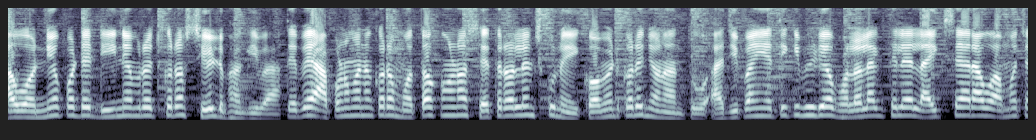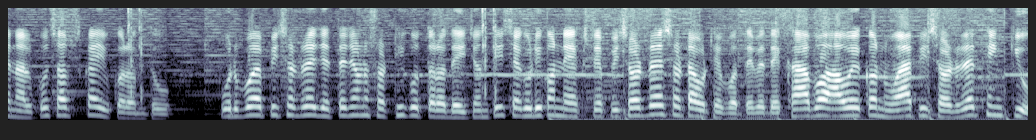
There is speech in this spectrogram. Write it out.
ଆଉ ଅନ୍ୟପଟେ ଡିନ୍ ଏମ୍ରଜଙ୍କର ସିଲ୍ଡ ଭାଙ୍ଗିବା। ତେବେ ଆପଣମାନଙ୍କର ମତ କ'ଣ ସେଥର ଲେନ୍ସକୁ ନେଇ କମେଣ୍ଟ କରି ଜଣାନ୍ତୁ। ଆଜି ପାଇଁ ଏତିକି ଭିଡ଼ିଓ ଭଲ ଲାଗିଥିଲେ ଲାଇକ୍ ସେୟାର ଆଉ ଆମ ଚ୍ୟାନେଲକୁ ସବସ୍କ୍ରାଇବ୍ କରନ୍ତୁ। ପୂର୍ବ ଏପିସୋଡ଼ରେ ଯେତେ ଜଣ ସଠିକ୍ ଉତ୍ତର ଦେଇଛନ୍ତି ସେଗୁଡ଼ିକ ନେକ୍ସଟ ଏପିସୋଡ୍ରେ ସଟା ଉଠେଇବ। ତେବେ ଦେଖାହେବ ଆଉ ଏକ ନୂଆ ଏପିସୋଡ଼ରେ ଥ୍ୟାଙ୍କ ୟୁ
